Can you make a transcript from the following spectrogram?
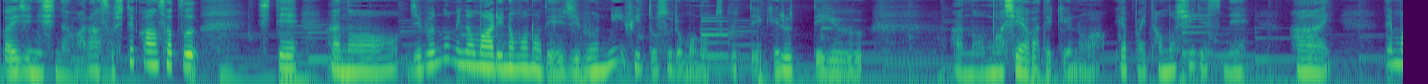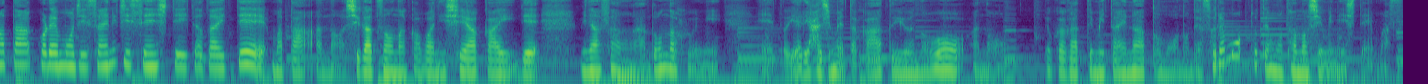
大事にしながらそして観察してあの自分の身の回りのもので自分にフィットするものを作っていけるっていうあの、ま、シェアができるのはやっぱり楽しいですねはい。で、またこれも実際に実践していただいて、またあの4月の半ばにシェア会で皆さんがどんな風に、えーと、やり始めたかというのをあの伺ってみたいなと思うので、それもとても楽しみにしています。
